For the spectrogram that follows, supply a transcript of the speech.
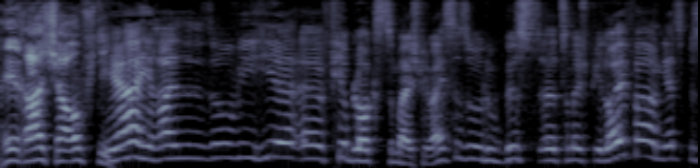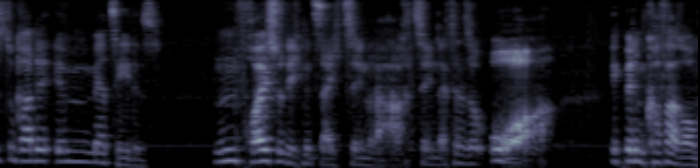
hierarchischer Aufstieg. ja, hier, also so wie hier äh, vier Blocks zum Beispiel. Weißt du so, du bist äh, zum Beispiel Läufer und jetzt bist du gerade im Mercedes. Dann freust du dich mit 16 oder 18, sagst dann so, oh, ich bin im Kofferraum.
